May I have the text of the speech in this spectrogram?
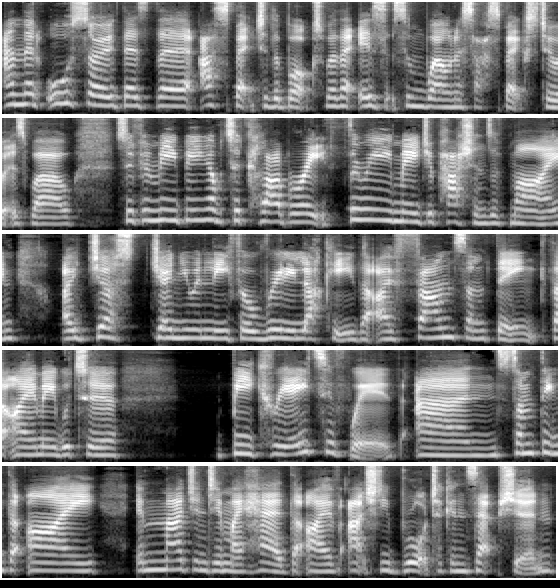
And then also there's the aspect to the box where there is some wellness aspects to it as well. So for me, being able to collaborate three major passions of mine, I just genuinely feel really lucky that I've found something that I am able to be creative with and something that I imagined in my head that I've actually brought to conception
